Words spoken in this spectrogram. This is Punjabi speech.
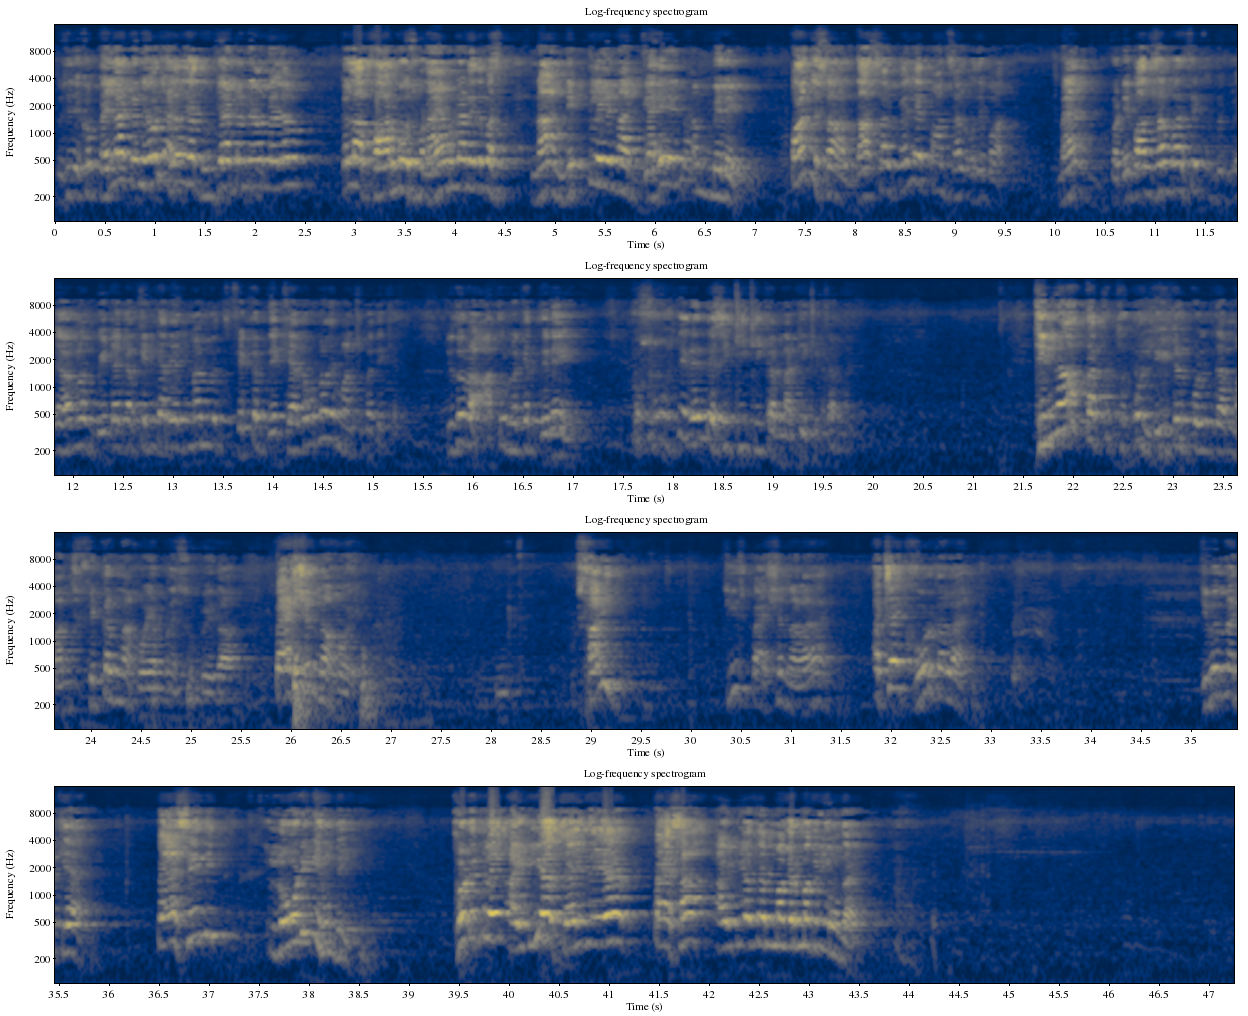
ਤੁਸੀਂ ਦੇਖੋ, ਪਹਿਲਾ ਟਨਿਓਰ ਲੈ ਲਓ ਜਾਂ ਦੂਜਾ ਟਨਿਓਰ ਲੈ ਲਓ। ਕੱਲਾ ਫਾਰਮ ਹਾਊਸ ਬਣਾਇਆ ਉਹਨਾਂ ਨੇ ਤੇ ਬਸ ਨਾ ਨਿਕਲੇ, ਨਾ ਗਏ, ਨਾ ਮਿਲੇ। 5 ਸਾਲ 10 ਸਾਲ ਪਹਿਲੇ 5 ਸਾਲ ਉਹਦੇ ਬਾਅਦ। ਮੈਂ ਵੱਡੇ ਬਾਦਲ ਸਾਹਿਬ ਵਾਸਤੇ ਉਹਨਾਂ ਬੇਟਾ ਕਰਕੇ ਨਹੀਂ ਕਰ ਰਿਹਾ ਜੀ, ਮੈਂ ਫਿਕਰ ਦੇਖਿਆ ਤਾਂ ਉਹਨਾਂ ਦੇ ਮਨ 'ਚ ਮੈਂ ਦੇਖਿਆ। ਜਦੋਂ ਰਾਤ ਨੂੰ ਲੱਗੇ ਦਿਨੇ, ਉਹ ਸੋਚਦੇ ਰਹਿੰਦੇ ਸੀ ਕੀ ਕੀ ਕਰਨਾ, ਕੀ ਕੀ ਕਰਨਾ। ਜਿੰਨਾ ਤੱਕ ਉਹ ਲੀਡਰ ਕੋਲ ਦਾ ਮਨ 'ਚ ਫਿਕਰ ਨਾ ਹੋਏ ਆਪਣੇ ਸੂਬੇ ਦਾ ਪੈਸ਼ਨ ਨਾ ਹੋਏ, ਸਾਰੀ ਚੀਜ਼ ਪੈਸ਼ਨ ਨਾਲ ਹੈ। ਅੱਛਾ, ਇੱਕ ਹੋਰ ਗੱਲ ਹੈ। ਜਿਵੇਂ ਮੈਂ ਕਿਹਾ, ਪੈਸੇ ਦੀ ਲੋੜ ਹੀ ਨਹੀਂ ਹੁੰਦੀ। ਤੁਹਾਡੇ ਕੋਲ ਆਈਡੀਆ ਚਾਹੀਦੇ ਆ ਪੈਸਾ ਆਈਡੀਆ ਦੇ ਮਗਰ ਮਗਰ ਹੀ ਆਉਂਦਾ ਹੈ।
